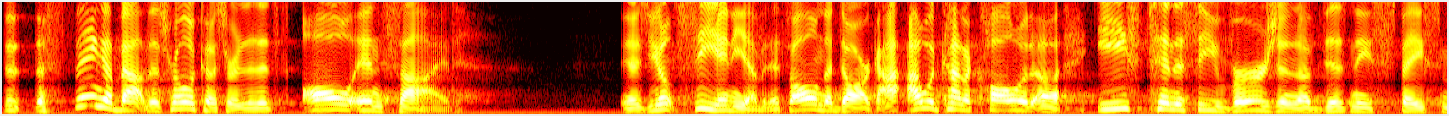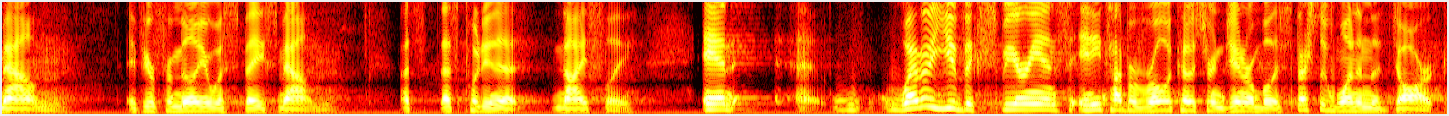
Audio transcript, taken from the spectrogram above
the, the thing about this roller coaster is it's all inside. Is you don't see any of it. It's all in the dark. I, I would kind of call it a East Tennessee version of Disney's Space Mountain, if you're familiar with Space Mountain. That's, that's putting it nicely. And whether you've experienced any type of roller coaster in general, but especially one in the dark,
